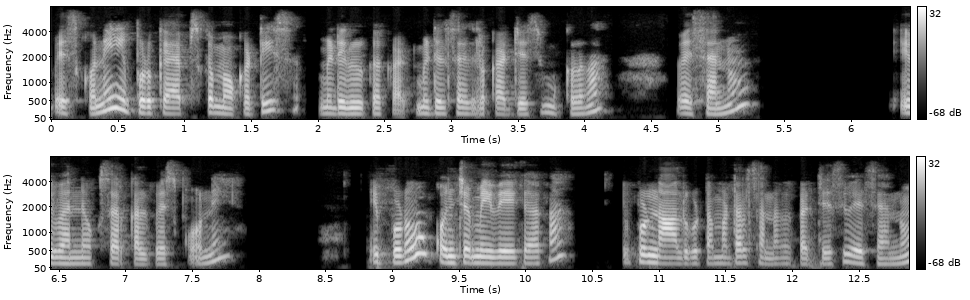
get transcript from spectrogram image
వేసుకొని ఇప్పుడు క్యాప్సికమ్ ఒకటి మిడిల్గా కట్ మిడిల్ సైజులో కట్ చేసి ముక్కలుగా వేసాను. ఇవన్నీ ఒకసారి కలిపేసుకొని ఇప్పుడు కొంచెం ఇవి వేగాక ఇప్పుడు నాలుగు టమాటాలు సన్నగా కట్ చేసి వేసాను.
